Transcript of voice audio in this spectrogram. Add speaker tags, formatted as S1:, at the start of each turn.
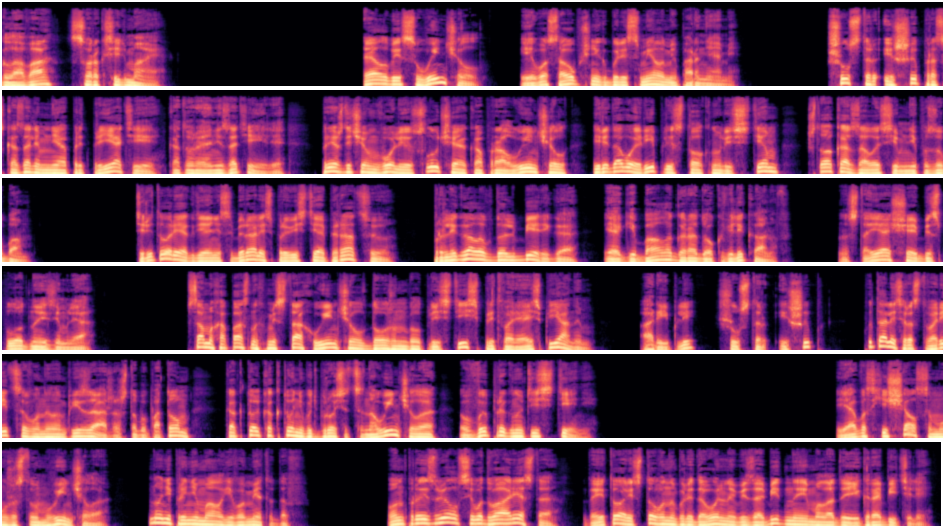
S1: Глава 47. Элвис Уинчел и его сообщник были смелыми парнями. Шустер и Шип рассказали мне о предприятии, которое они затеяли, прежде чем волею случая капрал Уинчел и рядовой Рипли столкнулись с тем, что оказалось им не по зубам. Территория, где они собирались провести операцию, пролегала вдоль берега и огибала городок великанов. Настоящая бесплодная земля. В самых опасных местах Уинчел должен был плестись, притворяясь пьяным, а Рипли, Шустер и Шип пытались раствориться в унылом пейзаже, чтобы потом, как только кто-нибудь бросится на Уинчела, выпрыгнуть из тени. Я восхищался мужеством Уинчела, но не принимал его методов. Он произвел всего два ареста, да и то арестованы были довольно безобидные молодые грабители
